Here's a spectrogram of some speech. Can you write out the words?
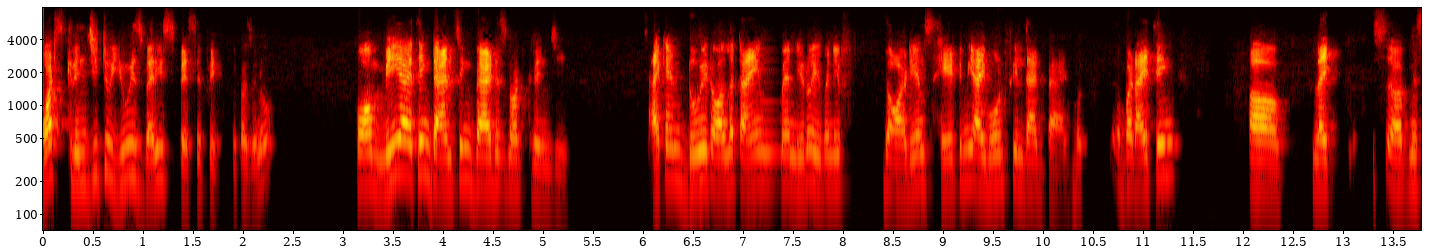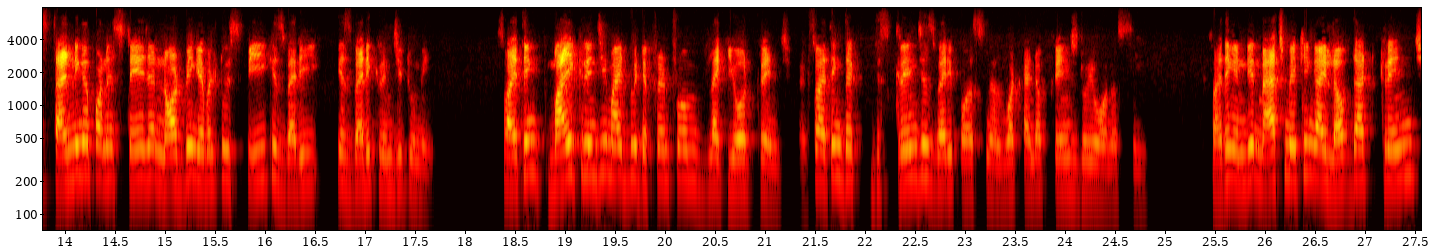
what's cringy to you is very specific because you know for me i think dancing bad is not cringy. I can do it all the time and you know even if the audience hate me i won't feel that bad. But but i think uh, like uh, standing up on a stage and not being able to speak is very is very cringy to me. So i think my cringy might be different from like your cringe. So i think that this cringe is very personal. What kind of cringe do you want to see? So i think indian matchmaking i love that cringe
